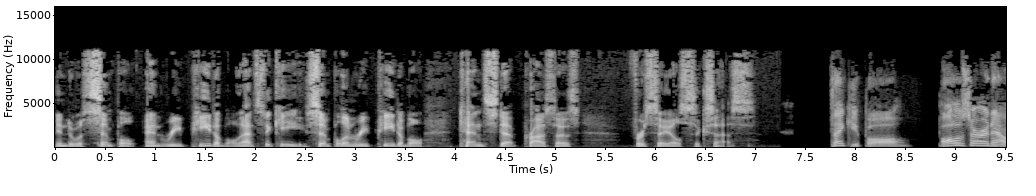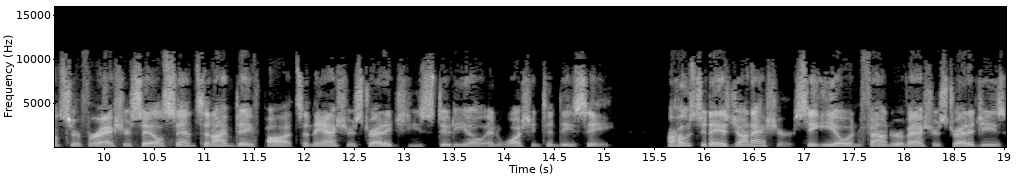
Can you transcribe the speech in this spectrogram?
into a simple and repeatable, that's the key, simple and repeatable 10 step process for sales success. Thank you, Paul. Paul is our announcer for Asher Sales Sense, and I'm Dave Potts in the Asher Strategies studio in Washington, D.C. Our host today is John Asher, CEO and founder of Asher Strategies,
